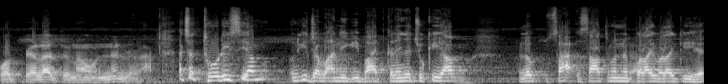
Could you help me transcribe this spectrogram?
और पहला चुनाव उनने लड़ा। अच्छा थोड़ी सी हम उनकी जवानी की बात करेंगे चूँकि आप मतलब सा, साथ में उन्होंने पढ़ाई वढ़ाई की है।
